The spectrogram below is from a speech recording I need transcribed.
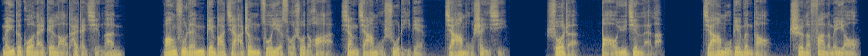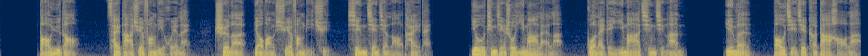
没得过来给老太太请安。”王夫人便把贾政昨夜所说的话向贾母述了一遍。贾母甚喜，说着，宝玉进来了。贾母便问道：“吃了饭了没有？”宝玉道：“才打学房里回来，吃了要往学房里去，先见见老太太。又听见说姨妈来了，过来给姨妈请请安。”因问宝姐姐可大好了，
